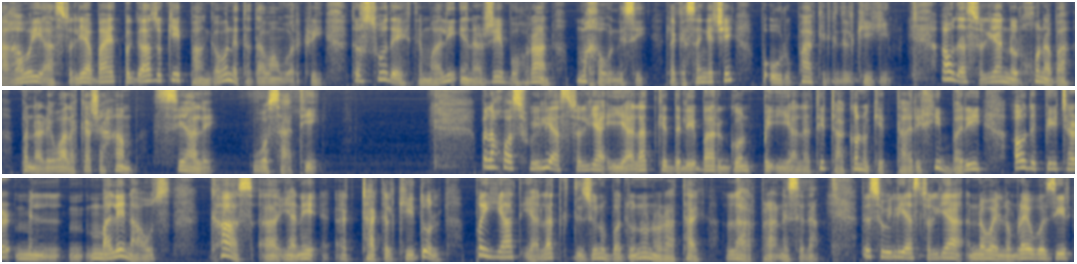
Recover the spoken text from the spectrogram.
هغه وی استرالیا باید په غازو کې پانګونه ته دوام ورکړي تر څو د احتمالي انرژي بحران مخه ونیسي لکه څنګه چې په اروپا کې لیدل کیږي او د استرالیا نرخونه به په نړیواله کچه هم سیاله وساتي بلخوا سویلي استرالیا ایالت کې د لیبر ګوند په ایالتي ټاکنو کې تاریخي بری او د پیټر ملیناوس کاس یعنی ټاکل کېدل په یاد ایالت کې د ځینو بدلونونو راتګ لار پرانیسته د سویلي استرالیا نوې لمړی وزیر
